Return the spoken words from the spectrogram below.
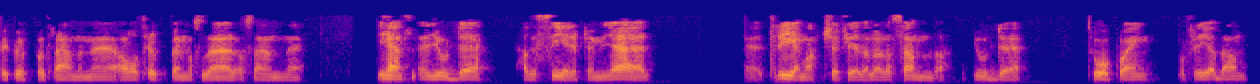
Fick upp och träna med A-truppen och sådär och sen eh, egentligen jag gjorde, hade seriepremiär eh, tre matcher fredag, lördag, söndag. Gjorde två poäng på fredagen,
